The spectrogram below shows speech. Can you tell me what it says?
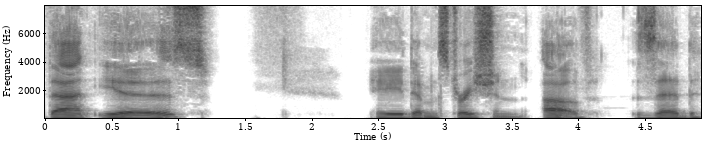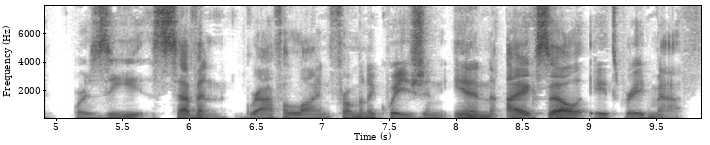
that is a demonstration of Z or Z7, graph a line from an equation in IXL 8th grade math.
